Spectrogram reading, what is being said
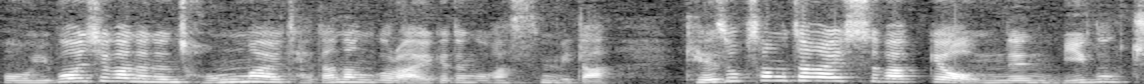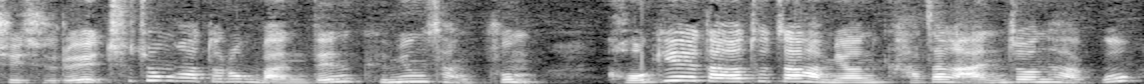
어, 이번 시간에는 정말 대단한 걸 알게 된 것 같습니다. 계속 성장할 수밖에 없는 미국 지수를 추종하도록 만든 금융상품, 거기에다가 투자하면 가장 안전하고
